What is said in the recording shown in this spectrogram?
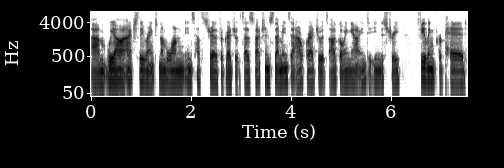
um, we are actually ranked number one in South Australia for graduate satisfaction. So that means that our graduates are going out into industry feeling prepared,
